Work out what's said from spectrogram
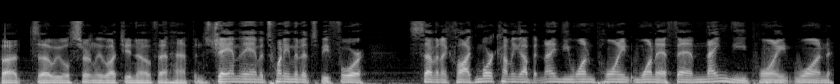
but uh, we will certainly let you know if that happens. JM and the AM at 20 minutes before 7 o'clock. More coming up at 91.1 FM, 90.1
